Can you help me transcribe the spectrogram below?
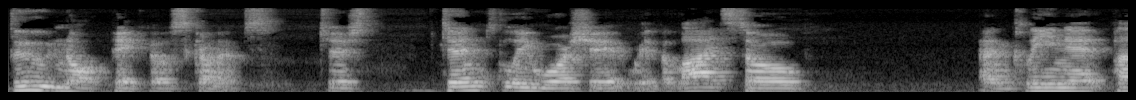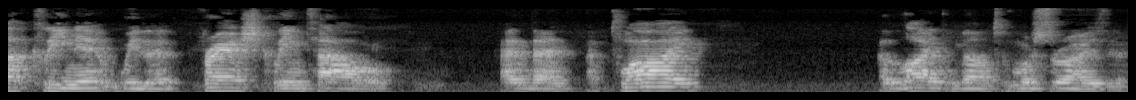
Do not pick those scabs. Just gently wash it with a light soap and clean it, pat clean it with a fresh clean towel and then apply a light amount of moisturizer.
